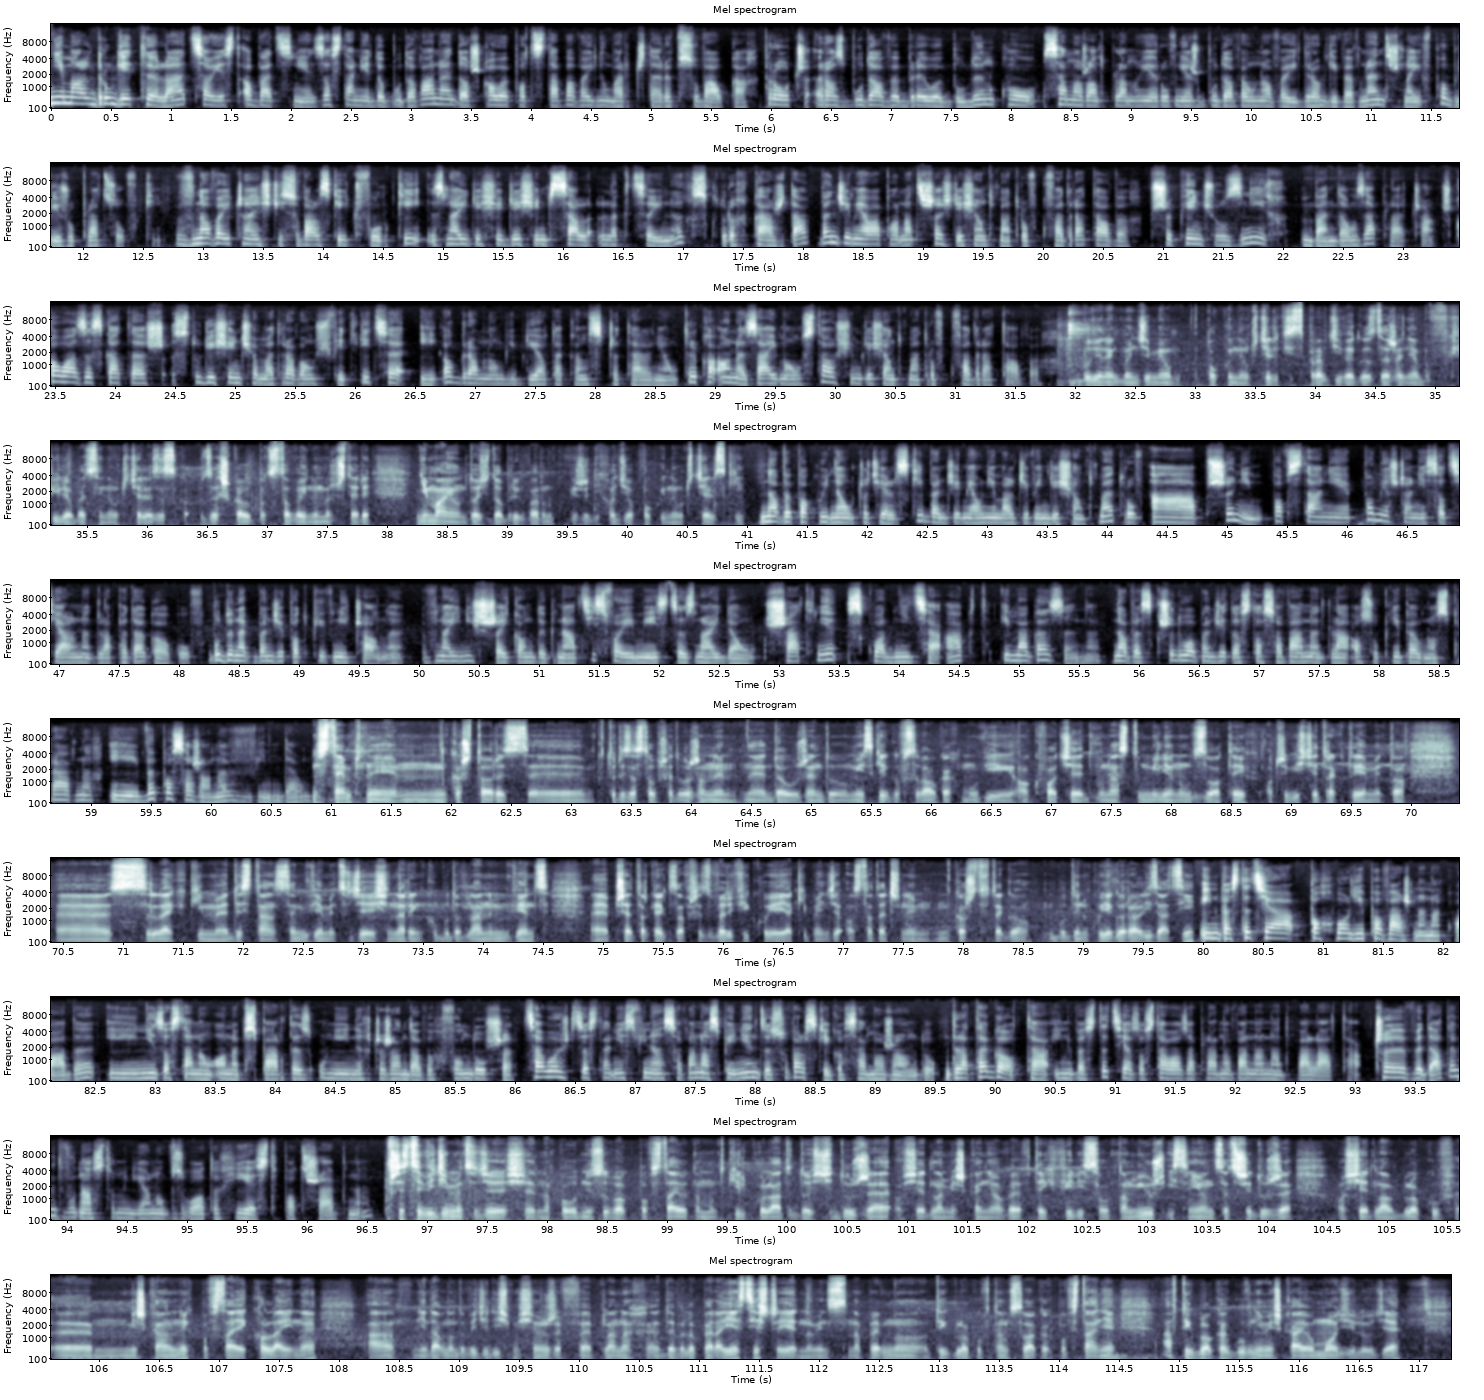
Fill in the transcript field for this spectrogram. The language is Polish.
Niemal drugie tyle, co jest obecnie, zostanie dobudowane do szkoły podstawowej nr 4 w Suwałkach. Prócz rozbudowy bryły budynku, samorząd planuje również budowę nowej drogi wewnętrznej w pobliżu placówki. W nowej części Suwalskiej Czwórki znajdzie się 10 sal lekcyjnych, z których każda będzie miała ponad 60 metrów kwadratowych. Przy pięciu z nich będą zaplecza. Szkoła zyska też 110-metrową świetlicę i ogromną bibliotekę z czytelnią. Tylko one zajmą 180 metrów kwadratowych. Budynek będzie miał pokój nauczycielski z prawdziwego zdarzenia, bo w chwili obecnej nauczyciele ze, sko- ze szkoły podstawowej nr 4 nie mają dość dobrych warunków, jeżeli chodzi o pokój nauczycielski. Nowy pokój nauczycielski będzie miał niemal 90 metrów, a przy nim powstanie pomieszczenie socjalne dla pedagogów. Budynek będzie podpiwniczony. W najniższej kondygnacji swoje miejsce znajdą szatnie, składnice akt i magazyny. Nowe skrzydło będzie dostosowane dla osób niepełnosprawnych i wyposażone w windę. Wstępny mm, kosztorys, y, który został przedłożony y, do Urzędu Miejskiego w Suwałkach mówi o kwocie 12 milionów złotych. Oczywiście traktujemy to e, z lekkim dystansem. Wiemy, co dzieje się na rynku budowlanym, więc e, przetarg jak zawsze zweryfikuje, jaki będzie ostateczny koszt tego budynku, jego realizacji. Inwestycja pochłonie poważne nakłady i nie zostaną one wsparte z unijnych czy rządowych funduszy. Całość zostanie sfinansowana z pieniędzy suwalskiego samorządu. Dlatego ta inwestycja została zaplanowana na dwa lata. Czy wydatek 12 milionów złotych jest potrzebny? Wszyscy widzimy, co dzieje się na południu Suwałk. Powstają tam od kilku lat dość duże osiedla mieszkaniowe. W tej chwili są tam już istniejące trzy duże osiedla bloków e, mieszkalnych. Powstaje kolejne, a niedawno dowiedzieliśmy się, że w planach dewelopera jest jeszcze jedno, więc na pewno tych bloków tam w Suwałkach powstanie, a w tych blokach głównie mieszkają młodzi ludzie,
